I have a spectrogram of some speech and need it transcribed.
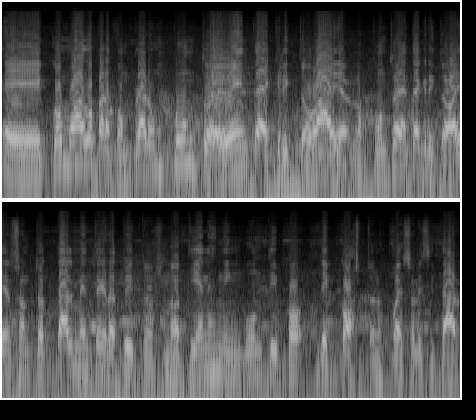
eh, ¿cómo hago para comprar un punto de venta de CryptoBuyer? Los puntos de venta de CryptoBuyer son totalmente gratuitos, no tienes ningún tipo de costo, los puedes solicitar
